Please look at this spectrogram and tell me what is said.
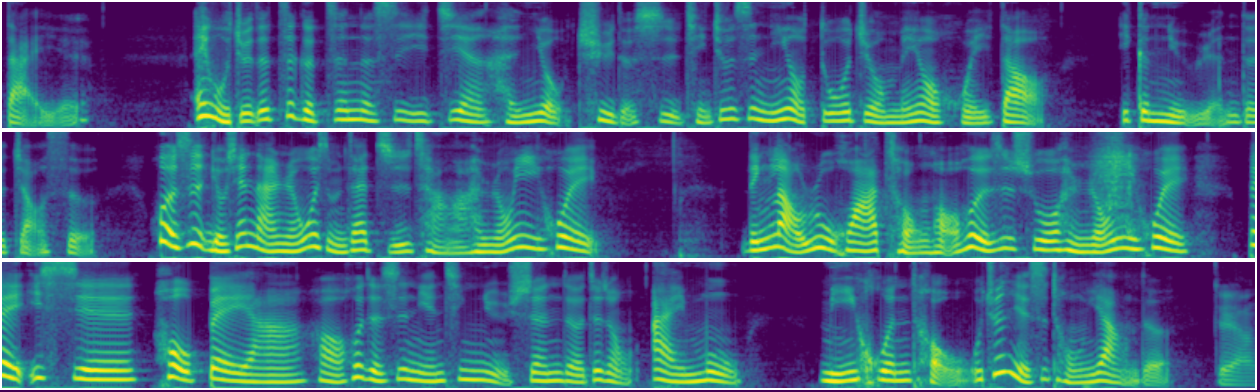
待耶。哎，我觉得这个真的是一件很有趣的事情，就是你有多久没有回到一个女人的角色，或者是有些男人为什么在职场啊，很容易会。临老入花丛哈，或者是说很容易会被一些后辈啊，哈，或者是年轻女生的这种爱慕迷昏头，我觉得也是同样的。对啊，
